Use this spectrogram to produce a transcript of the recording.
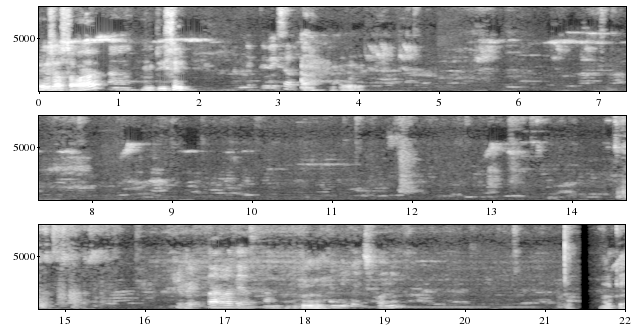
వేసేస్తావా? తీసేయి. తర్వాత వేస్తాను. అన్ని తెచ్చుకొని ఓకే.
